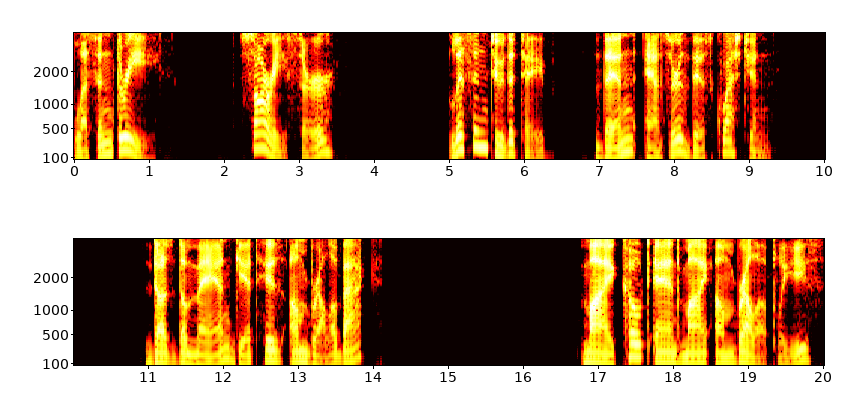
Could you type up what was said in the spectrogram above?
Lesson 3 Sorry, sir. Listen to the tape, then answer this question Does the man get his umbrella back? My coat and my umbrella, please.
